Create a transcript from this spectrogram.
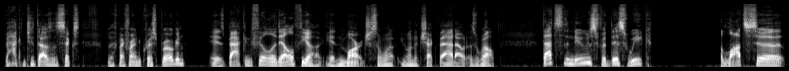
back in 2006 with my friend Chris Brogan, is back in Philadelphia in March. So you want to check that out as well. That's the news for this week. Lots to,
